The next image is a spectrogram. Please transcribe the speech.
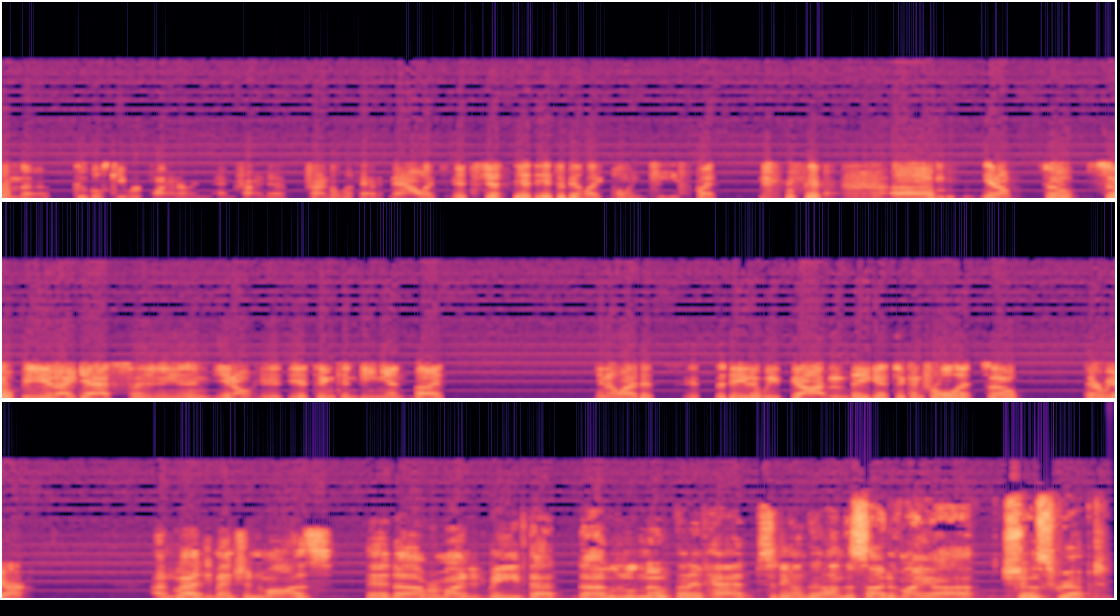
from the Google's keyword planner and, and trying to trying to look at it now. It's it's just it, it's a bit like pulling teeth, but um, you know, so so be it, I guess. And you know, it, it's inconvenient, but you know what? It's it's the data we've got, and they get to control it. So there we are. I'm glad you mentioned Moz. It uh, reminded me that uh, little note that I've had sitting on the on the side of my uh, show script.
